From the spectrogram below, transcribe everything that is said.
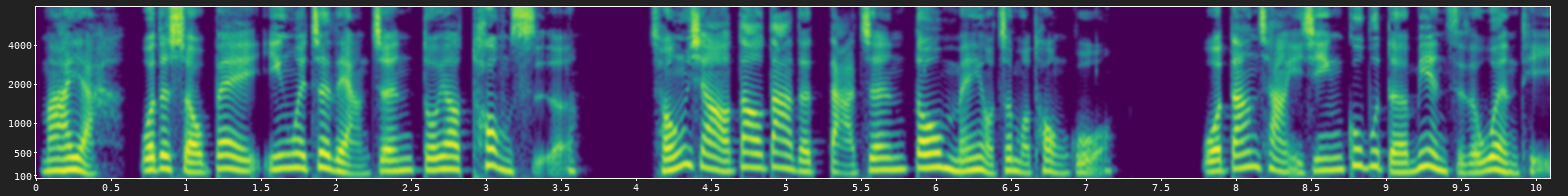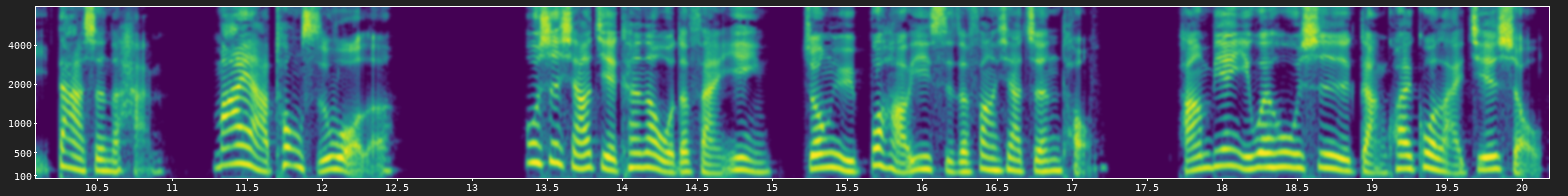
妈呀！我的手背因为这两针都要痛死了。从小到大的打针都没有这么痛过。我当场已经顾不得面子的问题，大声的喊：“妈呀，痛死我了！”护士小姐看到我的反应，终于不好意思的放下针筒。旁边一位护士赶快过来接手，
